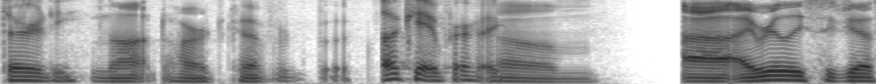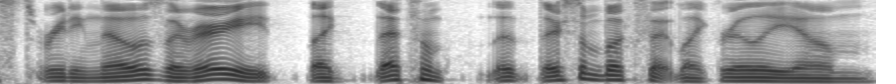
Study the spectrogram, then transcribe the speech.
Sturdy. not hardcovered books. Okay, perfect. Um, uh, I really suggest reading those. They're very like that's some. There's some books that like really um,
